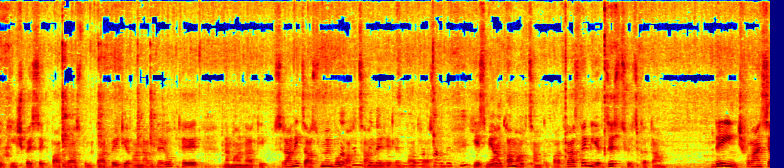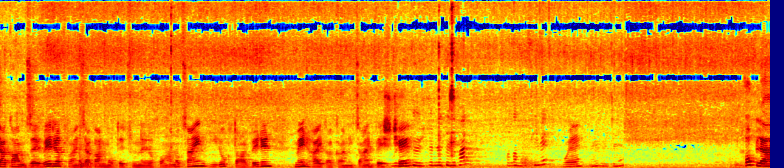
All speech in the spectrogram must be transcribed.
դուք ինչպես եք պատրաստում տարբեր եղանակներով թե նմանատիպ։ Սրանից ասում եմ, որ աղցաններ էլ են պատրաստում։ Ես մի անգամ աղցան կպատրաստեմ եւ ձեզ ցույց կտամ։ Դե ինչ, ֆրանսիական ձևերը, ֆրանսիական մոտեցումները խոհանոցային իրոք տարբեր են մեր հայկականից, այնպես չէ։. Հոպլա,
